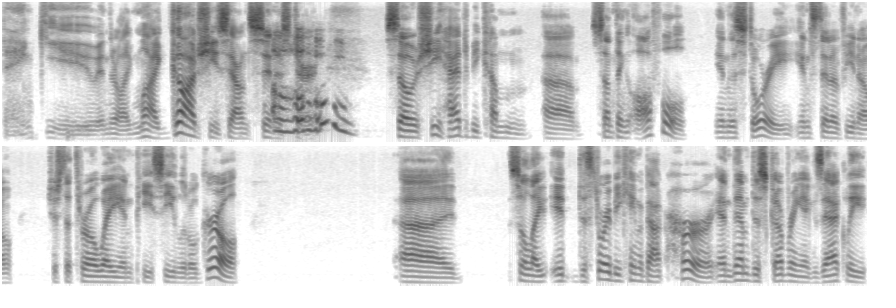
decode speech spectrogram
"Thank you," and they're like, "My God, she sounds sinister." Oh, So she had to become uh, something awful in the story instead of you know just a throwaway NPC little girl. Uh, so like it, the story became about her and them discovering exactly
